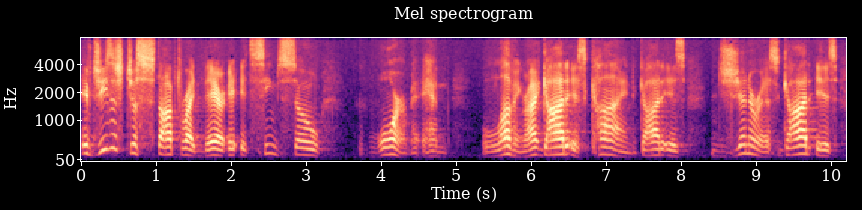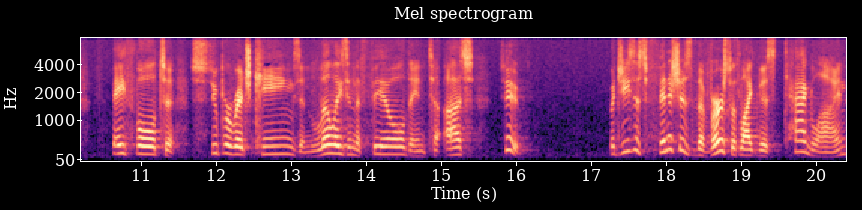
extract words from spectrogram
If Jesus just stopped right there, it, it seems so warm and loving, right? God is kind. God is generous. God is faithful to super rich kings and lilies in the field and to us too. But Jesus finishes the verse with like this tagline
